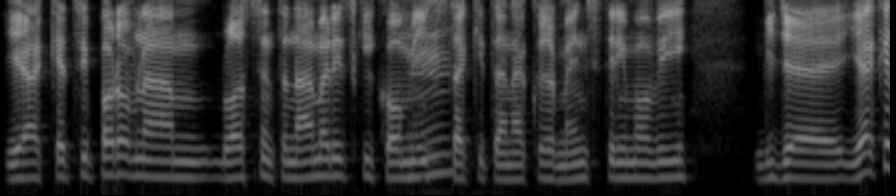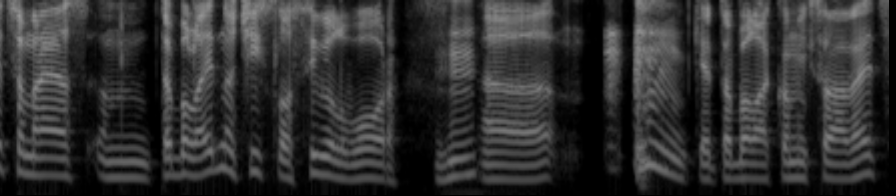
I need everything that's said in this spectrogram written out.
ja keď si porovnám vlastne ten americký komiks, Mhm. taký ten akože mainstreamový, kde ja keď som raz, um, to bolo jedno číslo Civil War, Mhm. uh, keď to bola komiksová vec,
